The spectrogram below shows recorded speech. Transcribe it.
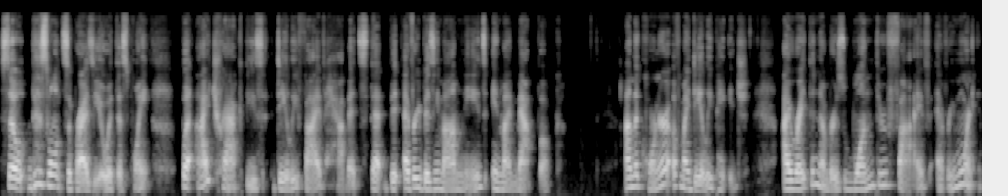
So, this won't surprise you at this point, but I track these daily five habits that every busy mom needs in my map book. On the corner of my daily page, I write the numbers one through five every morning.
